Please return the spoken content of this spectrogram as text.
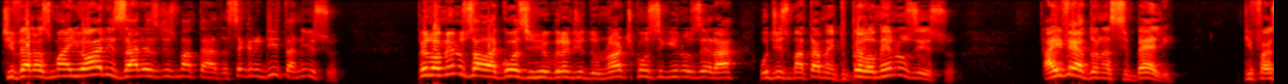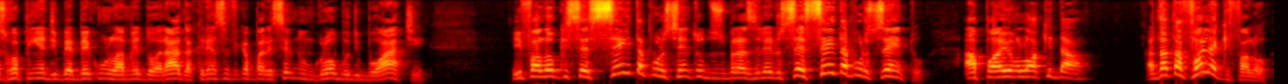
tiveram as maiores áreas desmatadas. Você acredita nisso? Pelo menos Alagoas e Rio Grande do Norte conseguiram zerar o desmatamento. Pelo menos isso. Aí vem a dona Cibele, que faz roupinha de bebê com lamê dourado, a criança fica parecendo um globo de boate, e falou que 60% dos brasileiros, 60%, apoiam o lockdown. A Datafolha que falou.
